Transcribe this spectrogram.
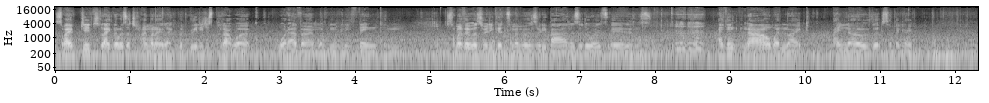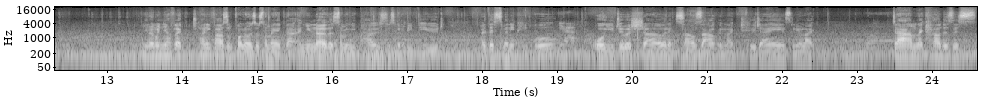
So I did like there was a time when I like would really just put out work, whatever, and wouldn't really think and some of it was really good, some of it was really bad, as it always is. I think now when like I know that something like you know when you have like twenty thousand followers or something like that, and you know that something you post is going to be viewed by this many people, Yeah. or you do a show and it sells out in like two days, and you're like. Damn, like how does this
